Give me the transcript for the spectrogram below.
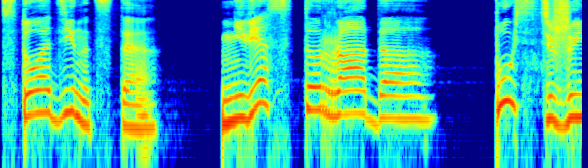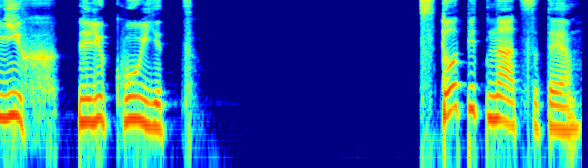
Сто одиннадцатое. Невеста рада, пусть жених ликует. Сто пятнадцатое.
